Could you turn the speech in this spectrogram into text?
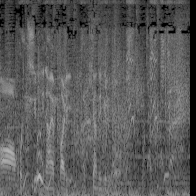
あこれ強いなやっぱり。発揮できると。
